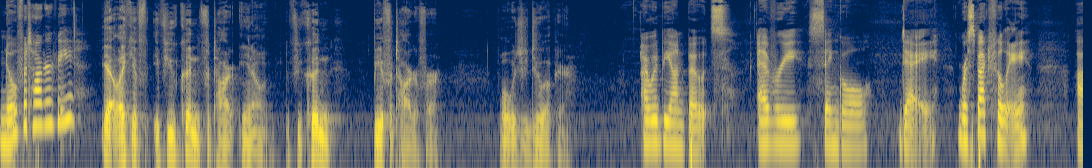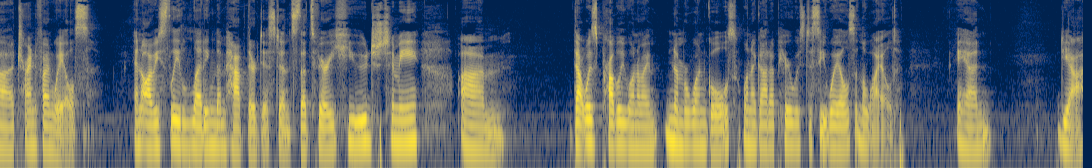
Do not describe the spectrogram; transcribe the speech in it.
know photography. Yeah, like if if you couldn't photog, you know, if you couldn't be a photographer, what would you do up here? I would be on boats every single day, respectfully, uh, trying to find whales, and obviously letting them have their distance. That's very huge to me. Um, that was probably one of my number one goals when I got up here was to see whales in the wild, and yeah,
